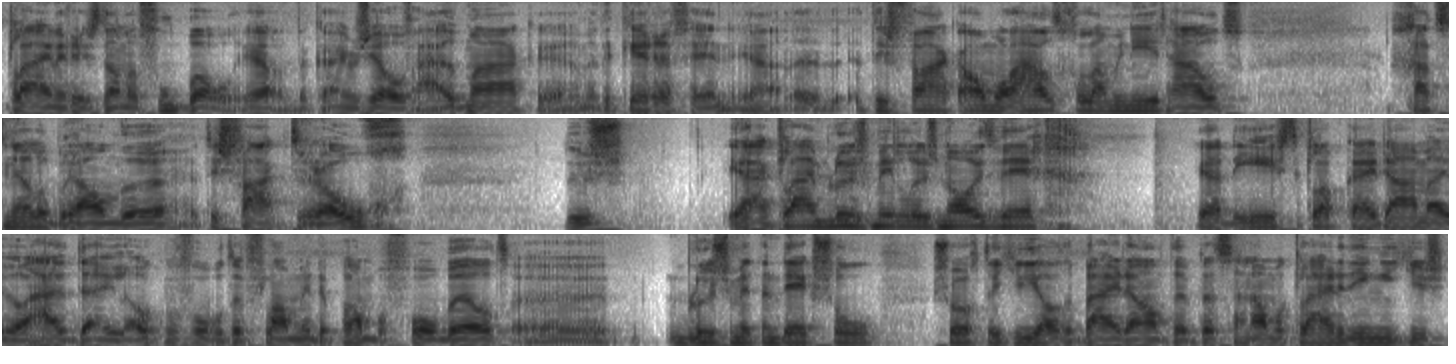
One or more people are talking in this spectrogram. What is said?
kleiner is dan een voetbal, ja, dan kan je hem zelf uitmaken met een caravan. Ja, het is vaak allemaal hout, gelamineerd hout. Gaat sneller branden. Het is vaak droog. Dus ja, een klein blusmiddel is nooit weg. Ja, de eerste klap kan je daarmee wel uitdelen. Ook bijvoorbeeld een vlam in de pan bijvoorbeeld. Eh blussen met een deksel. Zorg dat je die altijd bij de hand hebt. Dat zijn allemaal kleine dingetjes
